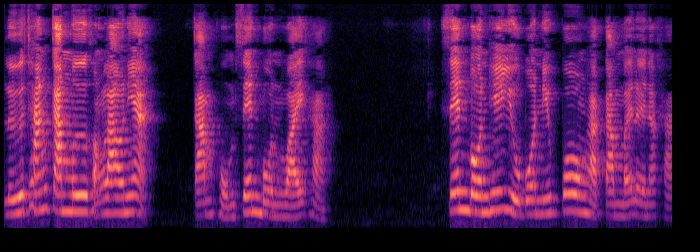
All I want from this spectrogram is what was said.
หรือทั้งกำมือของเราเนี่ยกำผมเส้นบนไว้ค่ะ เส้นบนที่อยู่บนนิ้วโป้งค่ะกำไว้เลยนะคะ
